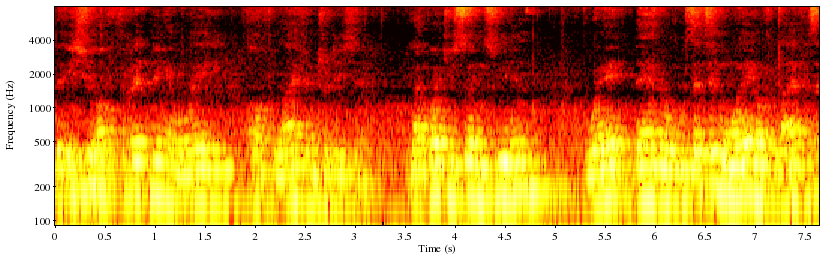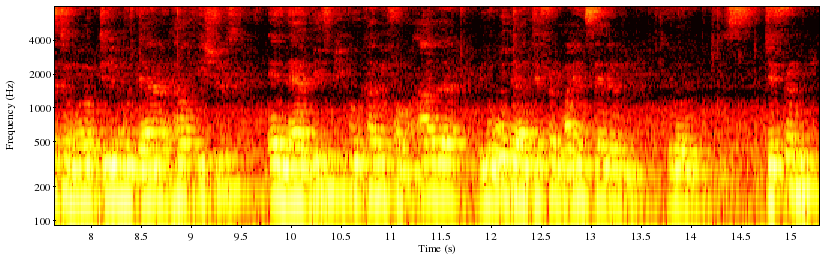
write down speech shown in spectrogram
the issue of threatening a way of life and tradition, like what you saw in Sweden, where they have a certain way of life, a certain way of dealing with their health issues, and they have these people coming from other, you know, with their different mindset and you know, different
